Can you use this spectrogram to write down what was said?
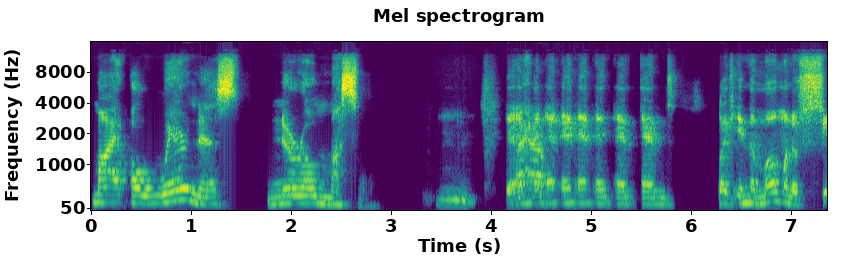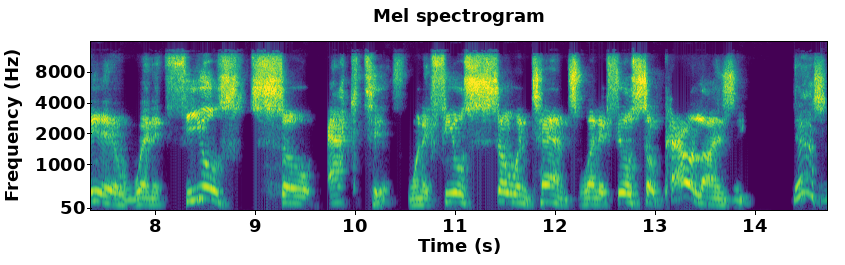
my awareness neuromuscle? Mm. Yeah, have, and, and, and, and, and, and like in the moment of fear, when it feels so active, when it feels so intense, when it feels so paralyzing, yes,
